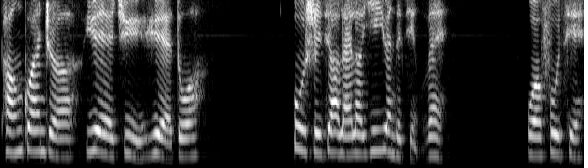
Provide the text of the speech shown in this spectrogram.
旁观者越聚越多，护士叫来了医院的警卫，我父亲。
